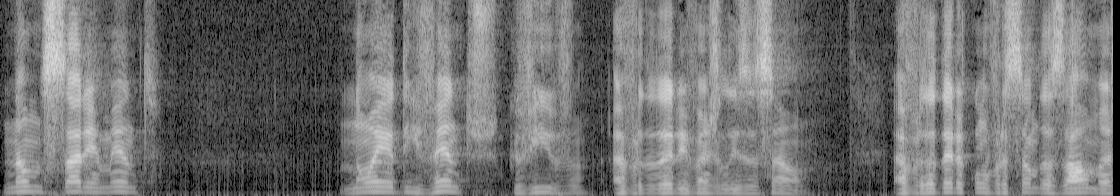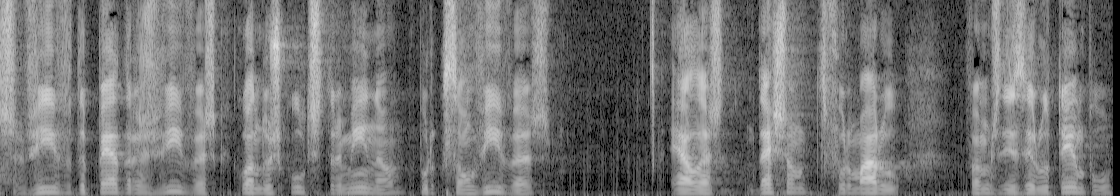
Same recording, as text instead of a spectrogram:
Não necessariamente. não é de eventos que vive a verdadeira evangelização. A verdadeira conversão das almas vive de pedras vivas que, quando os cultos terminam, porque são vivas, elas deixam de formar o, vamos dizer, o templo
